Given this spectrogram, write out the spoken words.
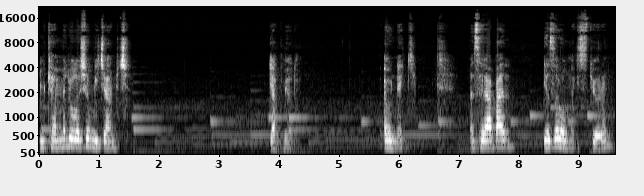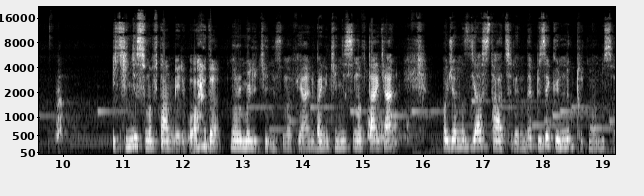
mükemmel ulaşamayacağım için yapmıyordum. Örnek. Mesela ben yazar olmak istiyorum. İkinci sınıftan beri bu arada. Normal ikinci sınıf yani. Ben ikinci sınıftayken hocamız yaz tatilinde bize günlük tutmamızı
